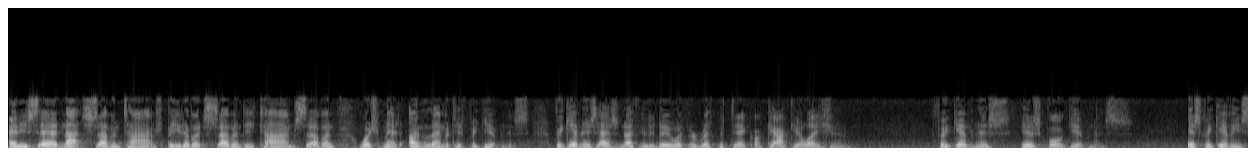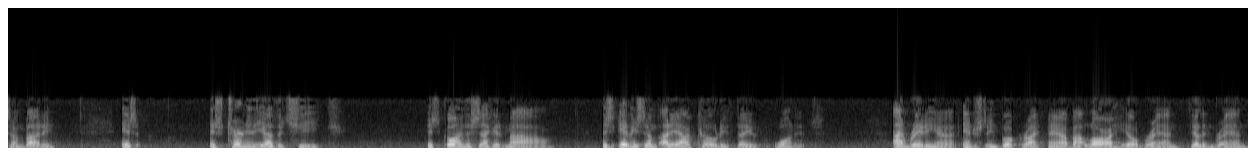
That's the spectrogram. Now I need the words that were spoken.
and he said, Not seven times, Peter, but 70 times seven, which meant unlimited forgiveness. Forgiveness has nothing to do with arithmetic or calculation. Forgiveness is forgiveness. It's forgiving somebody. It's, it's turning the other cheek. It's going the second mile. It's giving somebody our coat if they want it. I'm reading an interesting book right now by Laura Hillenbrand. Hillenbrand.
